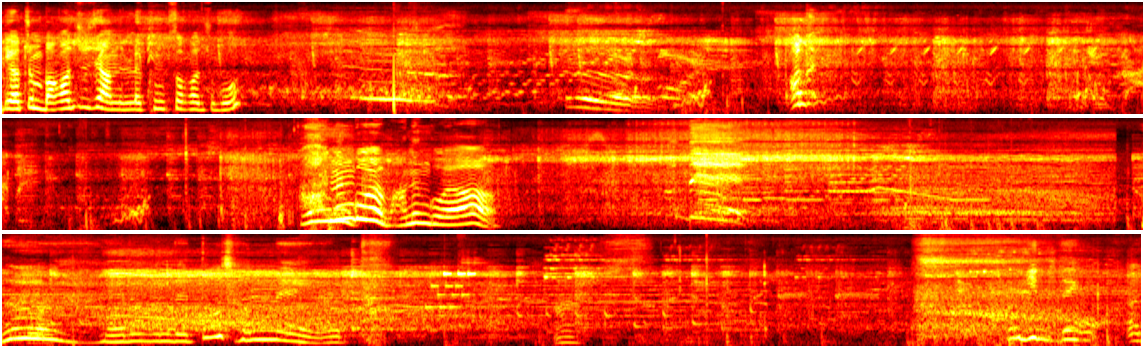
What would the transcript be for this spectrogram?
네가 좀 막아주지 않을래? 공 써가지고. 안 돼! 하는 거야, 많은 거야. 아, 여러분들 또 졌네요. 아. 꼭 이긴다고, 아,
